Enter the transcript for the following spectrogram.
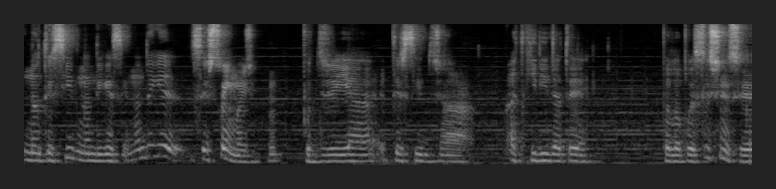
não ter sido, não diga assim, não diga ser estranho, mas poderia ter sido já adquirido até pela PlayStation se,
